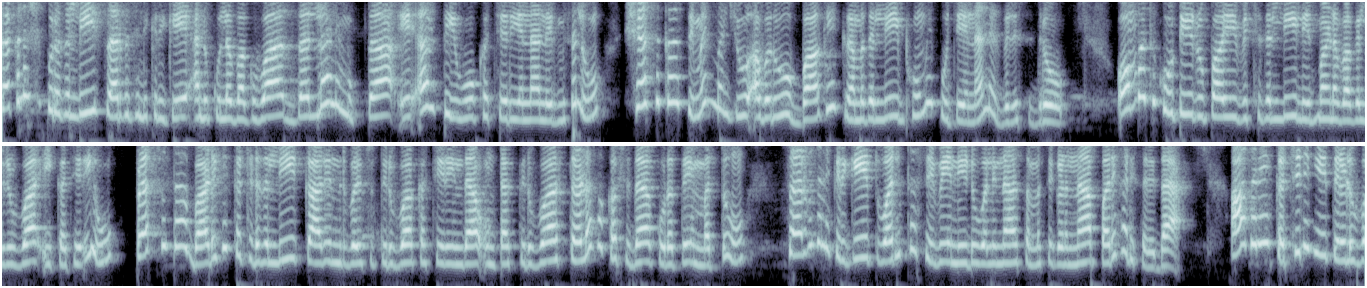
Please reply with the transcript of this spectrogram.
ಸಕಲೇಶಪುರದಲ್ಲಿ ಸಾರ್ವಜನಿಕರಿಗೆ ಅನುಕೂಲವಾಗುವ ದಲ್ಲಾಳಿ ಮುಕ್ತ ಎಆರ್ಟಿಒ ಕಚೇರಿಯನ್ನ ನಿರ್ಮಿಸಲು ಶಾಸಕ ಸಿಮೆಂಟ್ ಮಂಜು ಅವರು ಬಾಗೆ ಗ್ರಾಮದಲ್ಲಿ ಭೂಮಿ ಪೂಜೆಯನ್ನ ನೆರವೇರಿಸಿದರು. ಒಂಬತ್ತು ಕೋಟಿ ರೂಪಾಯಿ ವೆಚ್ಚದಲ್ಲಿ ನಿರ್ಮಾಣವಾಗಲಿರುವ ಈ ಕಚೇರಿಯು ಪ್ರಸ್ತುತ ಬಾಡಿಗೆ ಕಟ್ಟಡದಲ್ಲಿ ಕಾರ್ಯನಿರ್ವಹಿಸುತ್ತಿರುವ ಕಚೇರಿಯಿಂದ ಉಂಟಾಗ್ತಿರುವ ಸ್ಥಳಾವಕಾಶದ ಕೊರತೆ ಮತ್ತು ಸಾರ್ವಜನಿಕರಿಗೆ ತ್ವರಿತ ಸೇವೆ ನೀಡುವಲ್ಲಿನ ಸಮಸ್ಯೆಗಳನ್ನು ಪರಿಹರಿಸಲಿದೆ. ಆದರೆ ಕಚೇರಿಗೆ ತೆರಳುವ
